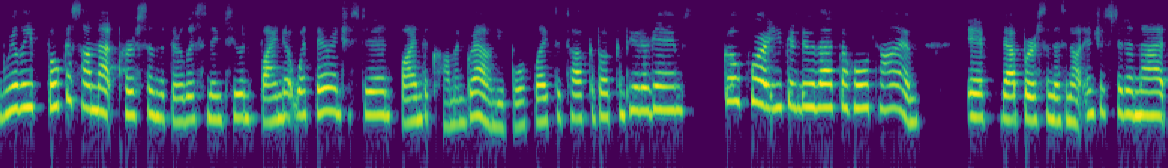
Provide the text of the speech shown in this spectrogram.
really focus on that person that they're listening to and find out what they're interested in, find the common ground. You both like to talk about computer games? Go for it. You can do that the whole time. If that person is not interested in that,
